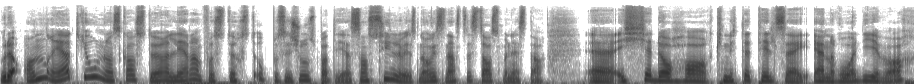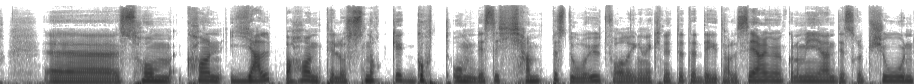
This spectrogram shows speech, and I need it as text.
Og det andre er at Jonas Gahr Støre, lederen for største opposisjonspartiet, sannsynligvis Norges neste statsminister, eh, ikke da har knyttet til seg en rådgiver eh, som kan hjelpe han til å snakke godt om disse kjempestore utfordringene knyttet til digitalisering av økonomien, disrupsjon,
